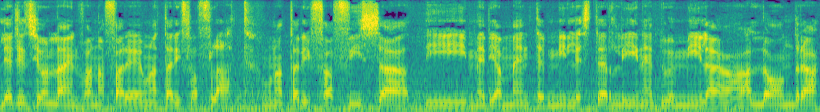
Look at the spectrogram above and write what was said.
le agenzie online vanno a fare una tariffa flat, una tariffa fissa di mediamente 1000 sterline, 2000 a Londra.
